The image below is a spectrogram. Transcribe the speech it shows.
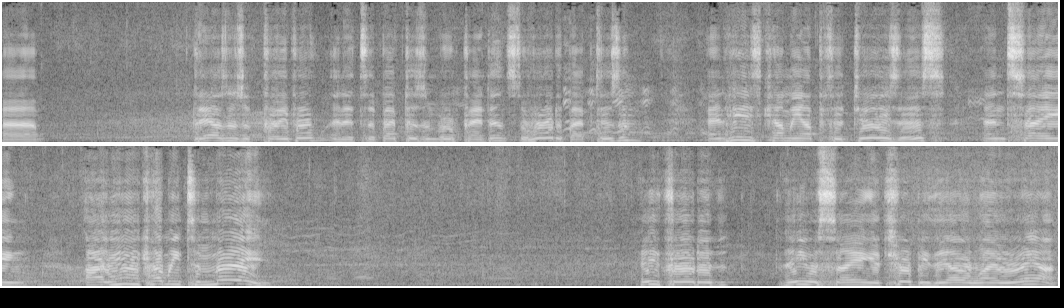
uh, thousands of people, and it's a baptism of repentance, the water baptism. And he's coming up to Jesus and saying, Are you coming to me? He thought it, he was saying it should be the other way around.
